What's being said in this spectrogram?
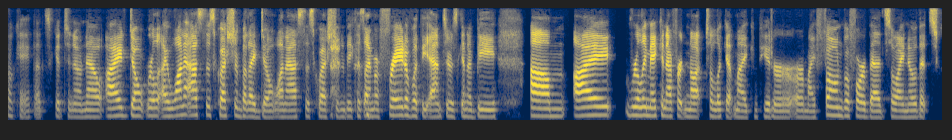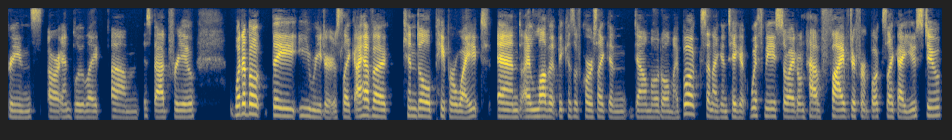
Okay, that's good to know. Now, I don't really I want to ask this question, but I don't want to ask this question because I'm afraid of what the answer is going to be. Um, I really make an effort not to look at my computer or my phone before bed, so I know that screens are and blue light um, is bad for you what about the e-readers? Like i have a kindle paperwhite and i love it because of course i can download all my books and i can take it with me so i don't have five different books like i used to.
